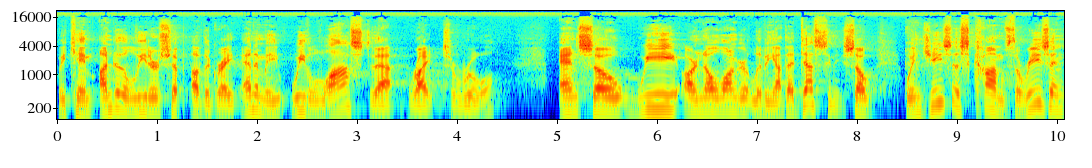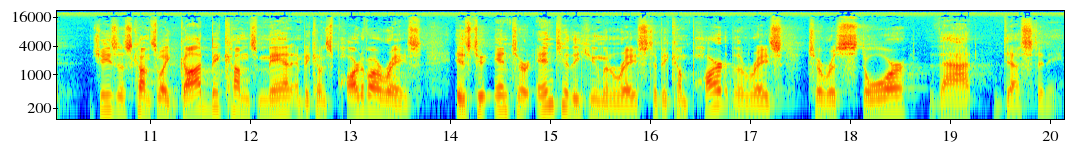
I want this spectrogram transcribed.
we came under the leadership of the great enemy, we lost that right to rule. And so we are no longer living out that destiny. So when Jesus comes, the reason Jesus comes, the way God becomes man and becomes part of our race is to enter into the human race, to become part of the race, to restore that destiny.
